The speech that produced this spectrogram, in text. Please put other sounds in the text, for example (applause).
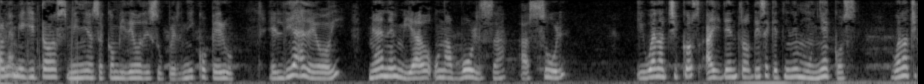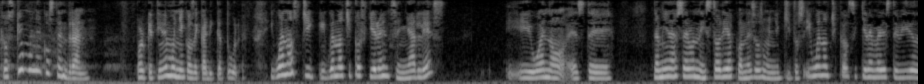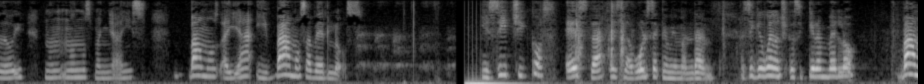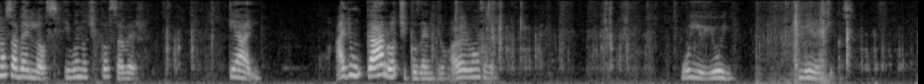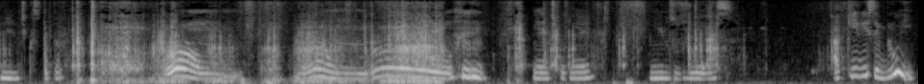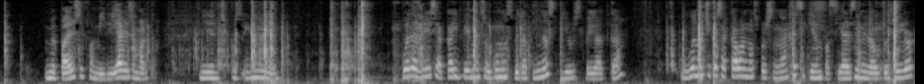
Hola amiguitos, vine acá un video de Super Nico Perú. El día de hoy me han enviado una bolsa azul. Y bueno chicos, ahí dentro dice que tiene muñecos. Bueno chicos, ¿qué muñecos tendrán? Porque tiene muñecos de caricatura. Y bueno, y bueno chicos, quiero enseñarles. Y bueno, este también hacer una historia con esos muñequitos. Y bueno chicos, si quieren ver este video de hoy, no, no nos bañáis. Vamos allá y vamos a verlos. Y sí chicos, esta es la bolsa que me mandaron. Así que bueno chicos, si quieren verlo, vamos a verlos. Y bueno chicos, a ver. ¿Qué hay? Hay un carro chicos dentro. A ver, vamos a ver. Uy, uy, uy. Miren, chicos. Miren, chicos, este carro. (laughs) miren, chicos, miren. Miren sus ruedas. Aquí dice Bluey. Me parece familiar esa marca. Miren, chicos, y miren. Puede abrirse acá y vemos algunas pegatinas. Yo los pego acá. Y bueno, chicos, acaban los personajes si quieren pasearse en el auto healer.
